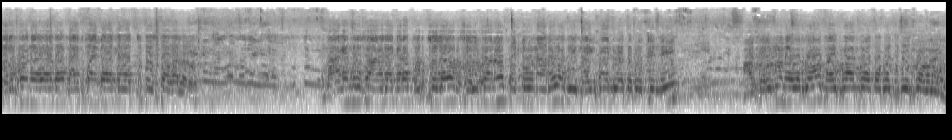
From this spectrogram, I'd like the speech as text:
సెల్ఫోన్ ఏదో మైక్ పాయింట్ వద్ద వచ్చి తీసుకోగలరు. నాగేంద్ర స్వామి దగ్గర కుర్చీలో సెల్ ఫోన్ పెట్టి ఉన్నారు. అది మైక్ పాయింట్ వద్దకు వచ్చింది. ఆ సెల్ ఫోన్ ఎవరిదో మైక్ పాయింట్ వద్దకు వచ్చి తీసుకోగలరు.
